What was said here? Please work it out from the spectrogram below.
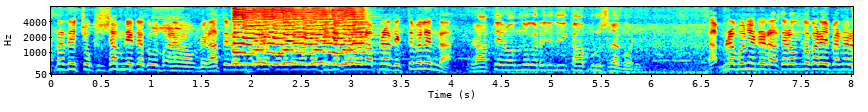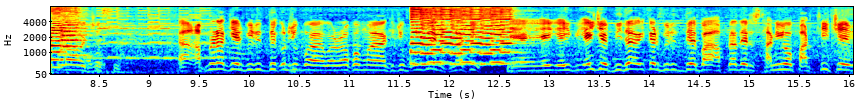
আপনাদের চোখের সামনে এটা মানে রাতের অন্ধকারে দিনে করে গেলো আপনারা দেখতে পেলেন না? রাতের অন্ধকারে যদি কাপুরুষরা করে। আপনারা বলছেন এটা রাতের অন্ধকারে ব্যানার করা হয়েছে? আপনারা কি এর বিরুদ্ধে কিছু রকম কিছু বলবেন? নাকি এই এই এই যে বিধায়কের বিরুদ্ধে বা আপনাদের স্থানীয় প্রার্থী চেয়ে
